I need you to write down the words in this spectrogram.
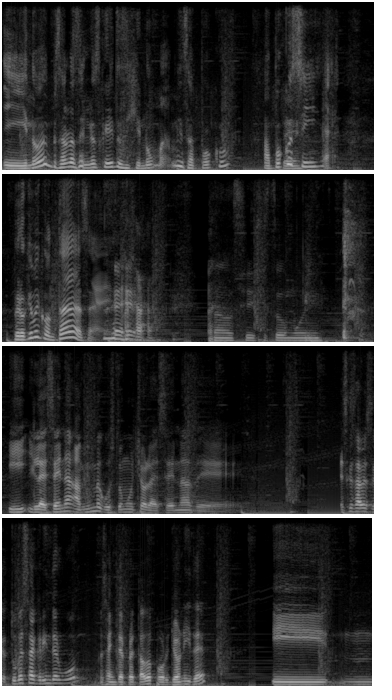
Y no, empezaron a salir los créditos y dije, no mames, ¿a poco? ¿A poco sí? ¿Pero qué me contás? No, sí, sí estuvo muy... Y, la escena, a mí me gustó mucho la escena de... Es que sabes que tú ves a Grindelwald, o sea, interpretado por Johnny Depp, y mm,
